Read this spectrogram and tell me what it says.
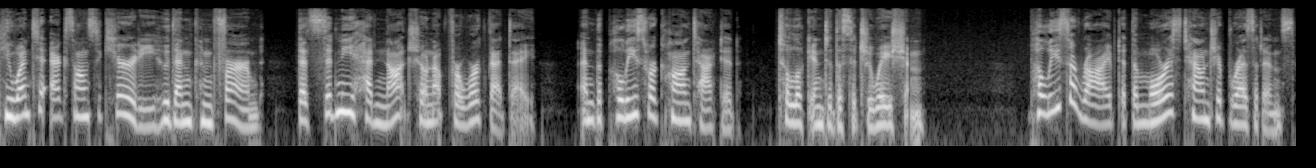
he went to Exxon security, who then confirmed that Sidney had not shown up for work that day, and the police were contacted to look into the situation. Police arrived at the Morris Township residence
